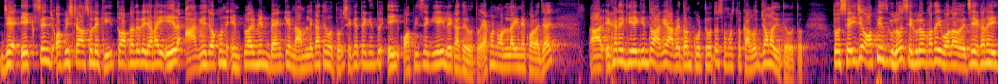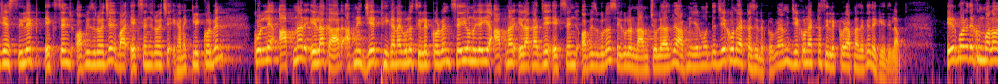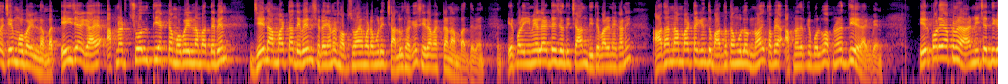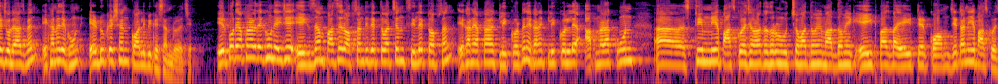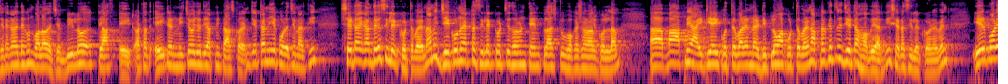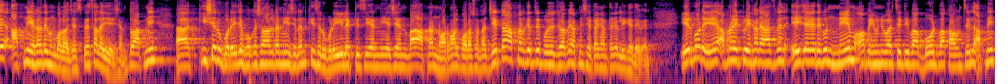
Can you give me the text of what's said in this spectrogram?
যে এক্সচেঞ্জ অফিসটা আসলে কি? তো আপনাদেরকে জানাই, এর আগে যখন এমপ্লয়মেন্ট ব্যাংকে নাম লেখাতে হতো, সেক্ষেত্রে কিন্তু এই অফিসে গিয়েই লেখাতে হতো। এখন অনলাইনে করা যায়। আর এখানে গিয়ে কিন্তু আগে আবেদন করতে হতো, সমস্ত কাগজ জমা দিতে হতো। তো সেই যে অফিসগুলো, সেগুলোর কথাই বলা হয়েছে। এখানে এই যে সিলেক্ট এক্সচেঞ্জ অফিস রয়েছে বা এক্সচেঞ্জ রয়েছে, এখানে ক্লিক করবেন। করলে আপনার এলাকার, আপনি যে ঠিকানাগুলো সিলেক্ট করবেন, সেই অনুযায়ী আপনার এলাকার যে এক্সচেঞ্জ অফিসগুলো, সেগুলোর নাম চলে আসবে। আপনি এর মধ্যে যে কোনো একটা সিলেক্ট করবেন। আমি যে কোনো একটা সিলেক্ট করে আপনাদেরকে দেখিয়ে দিলাম। এরপরে দেখুন বলা হয়েছে মোবাইল নাম্বার। এই জায়গায় আপনার চলতি একটা মোবাইল নাম্বার দেবেন, যে নাম্বারটা দেবেন সেটা যেন সবসময় মোটামুটি চালু থাকে, সেরকম একটা নাম্বার দেবেন। এরপরে ইমেল অ্যাড্রেস যদি চান, দিতে পারেন এখানে। আধার নাম্বারটা কিন্তু বাধ্যতামূলক নয়, তবে আপনাদেরকে বলব আপনারা দিয়ে রাখবেন। এরপরে আপনারা নিচের দিকে চলে আসবেন। এখানে দেখুন এডুকেশন কোয়ালিফিকেশান রয়েছে। এরপরে আপনারা দেখুন, এই যে এক্সাম পাসের অপশানটি দেখতে পাচ্ছেন সিলেক্ট অপশান এখানে আপনারা ক্লিক করবেন। এখানে ক্লিক করলে আপনারা কোন স্ট্রিম নিয়ে পাস করেছেন? অর্থাৎ ধরুন, উচ্চ মাধ্যমিক মাধ্যমিক এইট পাস বা এইটের কম, যেটা নিয়ে পাস করেছেন। এখানে দেখুন বলা হয়েছে বিলো ক্লাস এইট অর্থাৎ এইটের নিচেও যদি আপনি পাস করেন, যেটা নিয়ে করেছেন আর কি, সেটা এখান থেকে সিলেক্ট করতে পারেন। আমি যে কোনো একটা সিলেক্ট করছি, ধরুন টেন প্লাস টু ভোকেশনাল করলাম। বা আপনি আইটিআই করতে পারেন না ডিপ্লোমা করতে পারেন, আপনার ক্ষেত্রে যেটা হবে আর কি, সেটা সিলেক্ট করে নেবেন। এরপরে আপনি এখানে দেখুন বলা হয়েছে স্পেশালাইজেশন তো আপনি কিসের উপরে, এই যে ভোকেশনালটা নিয়েছিলেন, কিসের উপরে? ইলেকট্রিশিয়ান নিয়েছেন বা আপনার নর্মাল পড়াশোনা, যেটা আপনার ক্ষেত্রে প্রযোজ্য হবে, আপনি সেটা এখান থেকে লিখে দেবেন। এরপরে আপনারা একটু এখানে আসবেন, এই জায়গায় দেখুন নেম অফ ইউনিভার্সিটি বা বোর্ড বা কাউন্সিল আপনি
